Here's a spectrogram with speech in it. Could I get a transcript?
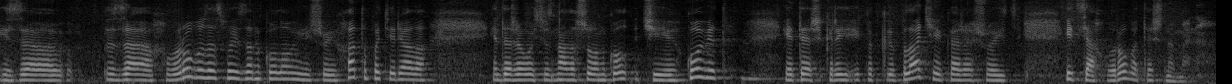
І за, за хворобу за свою за онкологію, що і хату потеряла. І навіть ось узнала, що онкол чи ковід. І теж як плаче і каже, що і, ця хвороба теж на мене.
